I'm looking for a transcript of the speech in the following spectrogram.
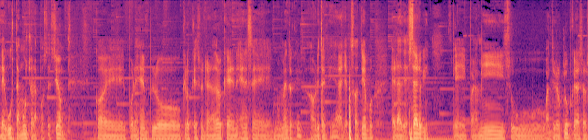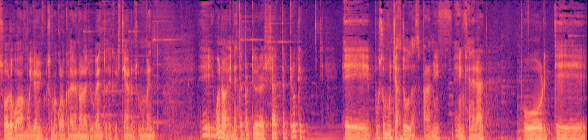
le gusta mucho la posesión. Eh, por ejemplo, creo que su entrenador que en, ese momento, que ahorita que haya pasado tiempo, era de Servi, que para mí su anterior club, que era Sassuolo, jugaba muy bien, incluso me acuerdo que le ganó la Juventus de Cristiano en su momento. Y bueno, en este partido del Shakhtar creo que eh, puso muchas dudas para mí en general, porque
